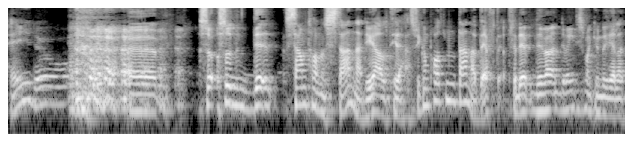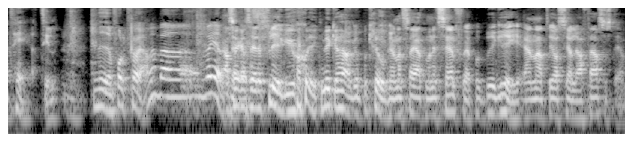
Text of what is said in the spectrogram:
Hej då. Eh, så så det, samtalen stannade ju alltid där, så vi kan prata om något annat efteråt. För det, det, var, det var inget som man kunde relatera till. Nu om folk frågar, ja, men vad, vad gör du? Alltså jag kan säga det flyger ju sjukt mycket högre på krogen att säga att man är säljchef på bryggeri än att jag säljer affärssystem.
